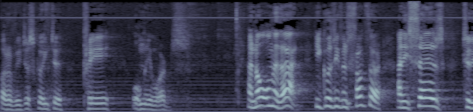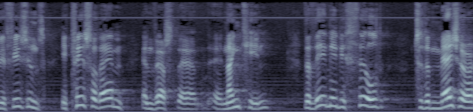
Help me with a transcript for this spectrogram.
Or are we just going to pray only words? And not only that, he goes even further and he says to the Ephesians, he prays for them in verse uh, uh 19, that they may be filled to the measure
